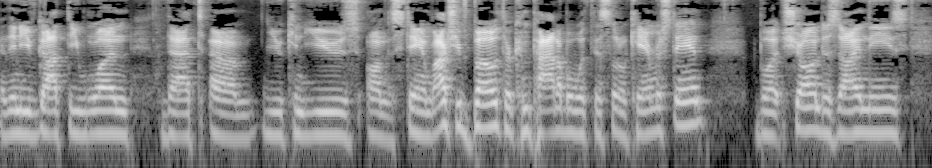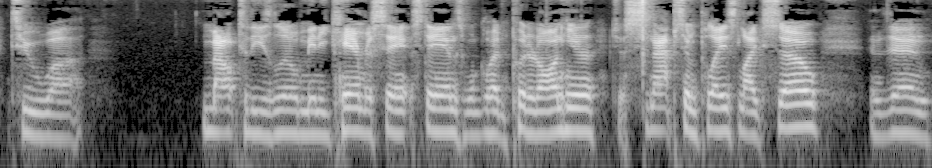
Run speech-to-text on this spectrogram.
And then you've got the one that um, you can use on the stand. Well, actually, both are compatible with this little camera stand, but Sean designed these to uh, mount to these little mini camera stands. We'll go ahead and put it on here. Just snaps in place like so. And then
